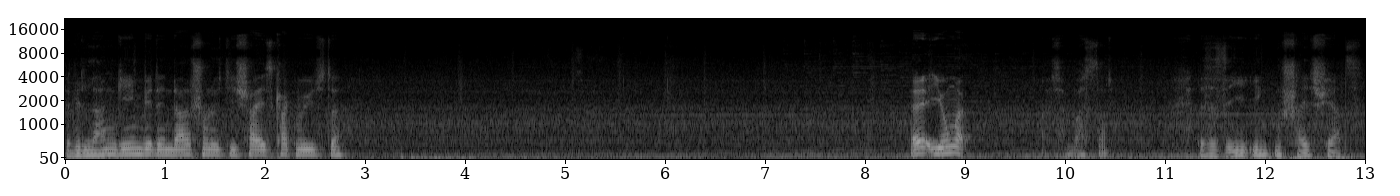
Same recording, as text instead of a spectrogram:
Ja, wie lang gehen wir denn da schon durch die scheiß Kackwüste? Hey, Junge! Was ist ein Bastard? Das ist irgendein scheiß Scherz.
